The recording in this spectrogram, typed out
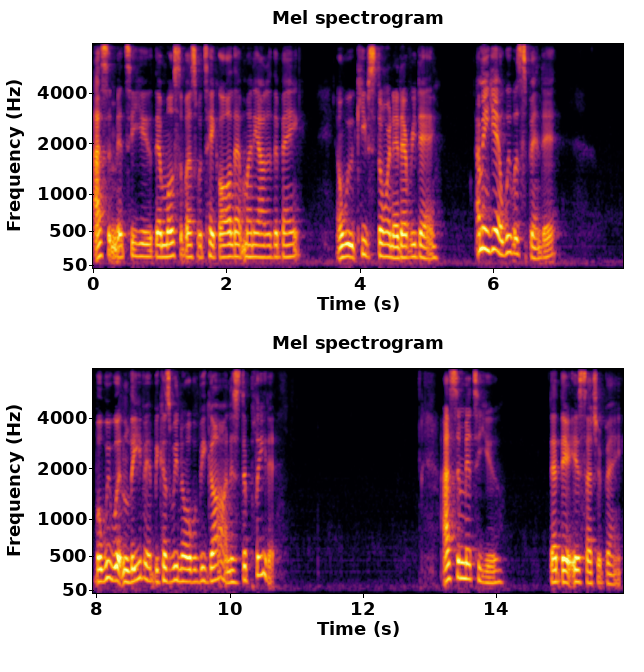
I submit to you that most of us would take all that money out of the bank and we would keep storing it every day. I mean, yeah, we would spend it, but we wouldn't leave it because we know it would be gone. It's depleted. I submit to you that there is such a bank.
